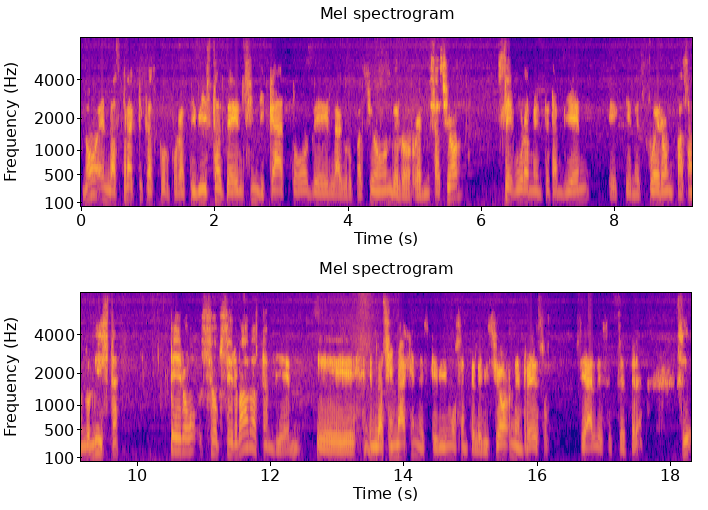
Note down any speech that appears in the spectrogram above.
¿no? En las prácticas corporativistas del sindicato, de la agrupación, de la organización, seguramente también eh, quienes fueron pasando lista, pero se observaba también eh, en las imágenes que vimos en televisión, en redes sociales, etcétera, se,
